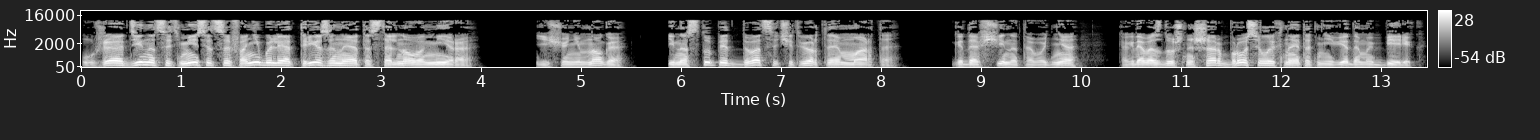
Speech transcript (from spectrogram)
Уже одиннадцать месяцев они были отрезаны от остального мира. Еще немного, и наступит 24 марта, годовщина того дня, когда воздушный шар бросил их на этот неведомый берег.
